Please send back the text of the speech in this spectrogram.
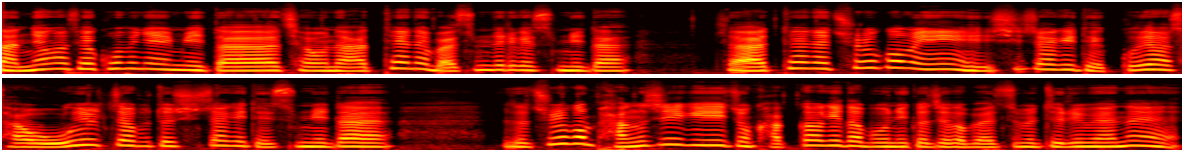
여러분 안녕하세요 코미녀입니다. 자 오늘 아테네 말씀드리겠습니다. 자 아테네 출금이 시작이 됐고요. 4월 5일자부터 시작이 됐습니다. 그래서 출금 방식이 좀 각각이다 보니까 제가 말씀을 드리면은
